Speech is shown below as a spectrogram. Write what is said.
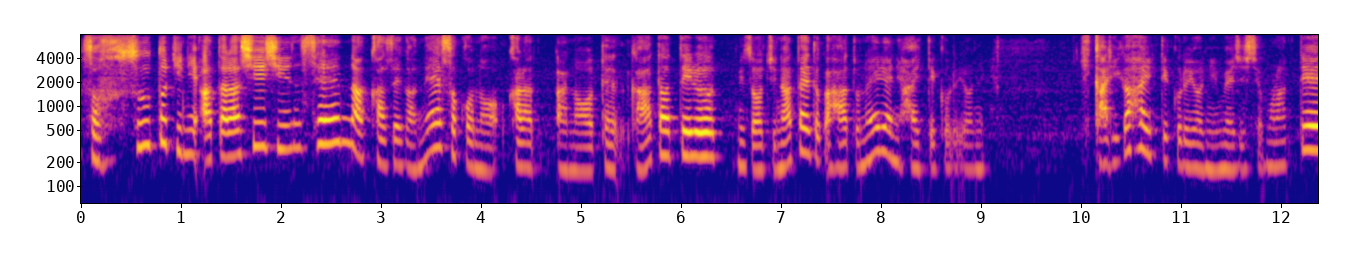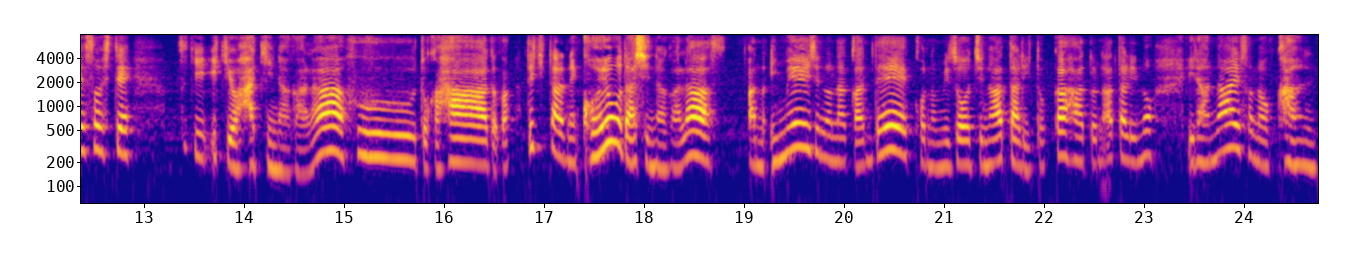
そう吸う時に新しい新鮮な風がねそこのからあの手が当たっているみぞおちのあたりとかハートのエリアに入ってくるように光が入ってくるようにイメージしてもらってそして次息を吐きながら「ふー」とか「はー」とかできたらね声を出しながらあのイメージの中でこのみぞおちの辺りとかハートの辺りのいらないその感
